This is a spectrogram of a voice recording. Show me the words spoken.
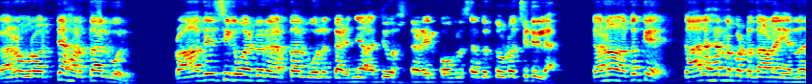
കാരണം ഒരു ഒറ്റ ഹർത്താൽ പോലും പ്രാദേശികമായിട്ട് ഒരു ഹർത്താൽ പോലും കഴിഞ്ഞ അഞ്ചു വർഷത്തിനിടയിൽ കോൺഗ്രസ് നേതൃത്വത്തോട് വച്ചിട്ടില്ല. കാരണം അതൊക്കെ കാലഹരണപ്പെട്ടതാണ് എന്ന്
